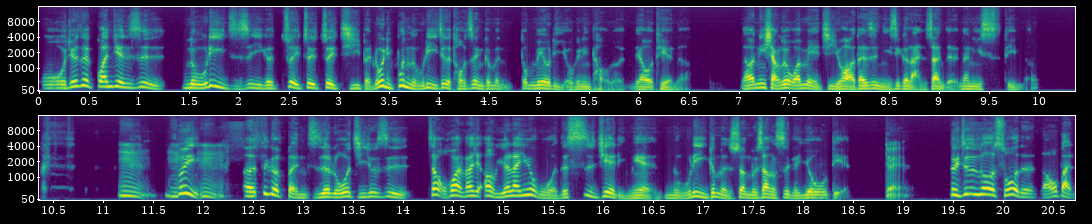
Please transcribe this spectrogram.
我觉得这关键是努力只是一个最最最基本。如果你不努力，这个投资人根本都没有理由跟你讨论聊天了。然后你想做完美计划，但是你是一个懒散的人，那你死定了。嗯，所以呃，这个本质的逻辑就是，在我忽然发现，哦，原来因为我的世界里面，努力根本算不上是个优点。对，对，就是说，所有的老板，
